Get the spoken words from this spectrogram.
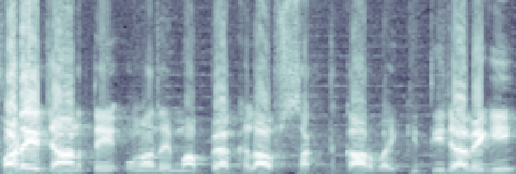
ਫੜੇ ਜਾਣ ਤੇ ਉਹਨਾਂ ਦੇ ਮਾਪਿਆਂ ਖਿਲਾਫ ਸਖਤ ਕਾਰਵਾਈ ਕੀਤੀ ਜਾਵੇਗੀ।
